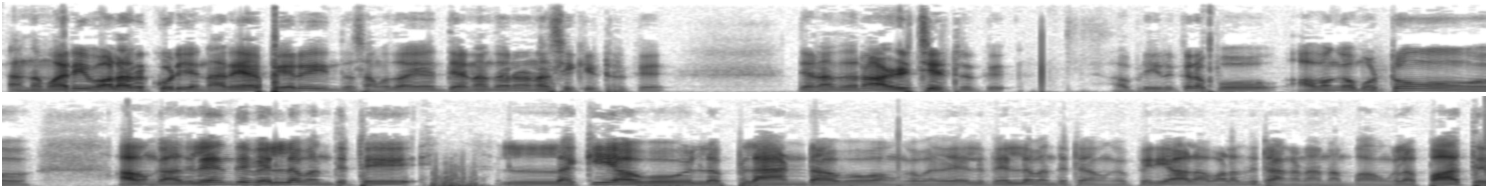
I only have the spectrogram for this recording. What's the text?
அந்த மாதிரி வளரக்கூடிய நிறையா பேர் இந்த சமுதாயம் தினம் தினம் நசுக்கிட்டு இருக்கு. தினம் தினம் அப்படி இருக்கிறப்போ அவங்க மட்டும் அவங்க அதுலேருந்து வெளில வந்துட்டு லக்கியாவோ இல்லை பிளான்டாவோ அவங்க வெளில வந்துட்டு அவங்க பெரிய ஆளாக வளர்ந்துட்டாங்கன்னா நம்ம அவங்கள பார்த்து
